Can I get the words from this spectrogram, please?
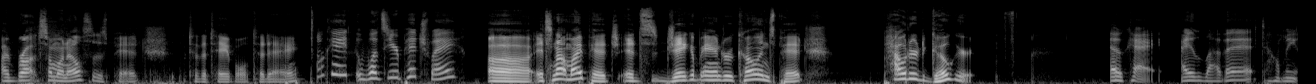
I've brought someone else's pitch to the table today. Okay, what's your pitch, Way? Uh it's not my pitch, it's Jacob Andrew Cohen's pitch. Powdered Gogurt. Okay, I love it. Tell me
